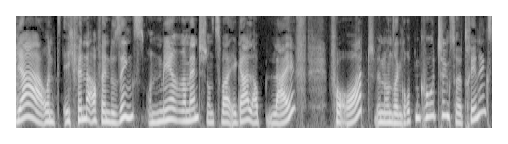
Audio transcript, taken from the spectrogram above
Ja, und ich finde auch, wenn du singst und mehrere Menschen, und zwar egal ob live, vor Ort, in unseren Gruppencoachings oder Trainings,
